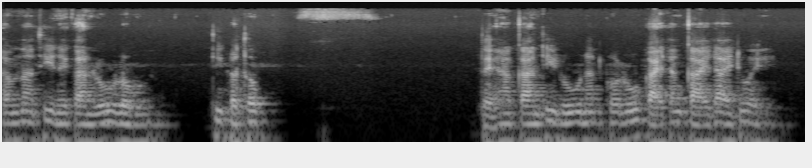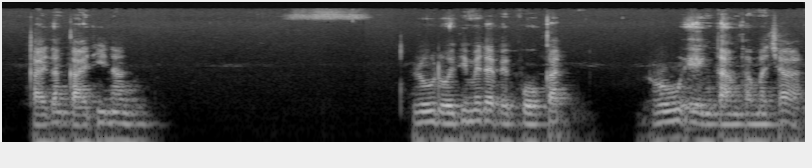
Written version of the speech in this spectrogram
ทำหน้าที่ในการรู้ลมที่กระทบ แต่อาการที่รู้นั้นก็รู้กายทั้งกายได้ด้วย กายทั้งกายที่นั่ง รู้โดยที่ไม่ได้ไปโฟกัส รู้เองตามธรรมชาติ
